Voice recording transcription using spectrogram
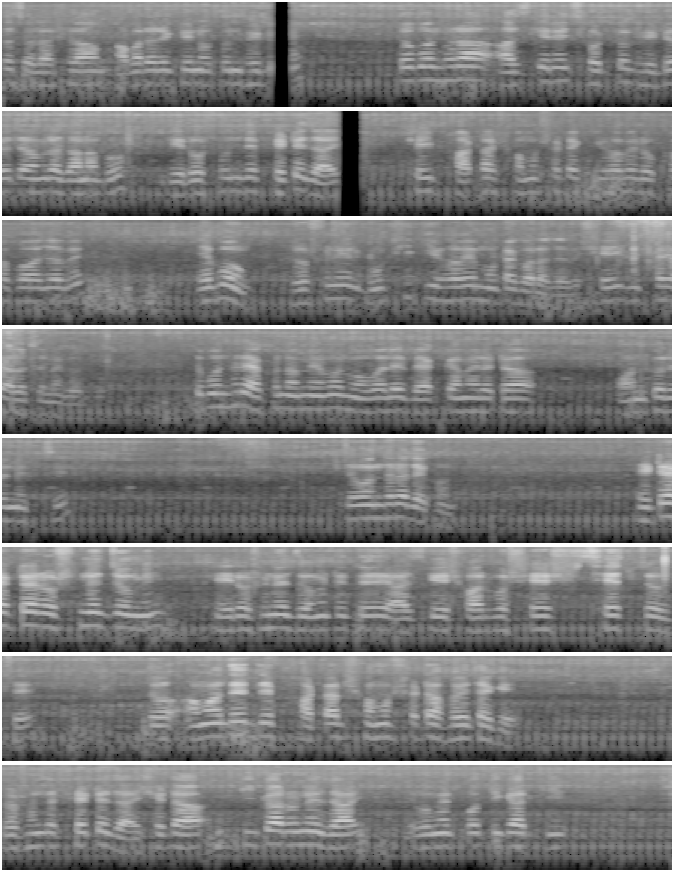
তো চলে আসলাম আবার একটি নতুন ভিডিও তো বন্ধুরা, আজকের এই ছোট্ট ভিডিওতে আমরা জানাব যে রসুন যে ফেটে যায়, সেই ফাটার সমস্যাটা কীভাবে রক্ষা পাওয়া যাবে এবং রসুনের গুঠি কীভাবে মোটা করা যাবে, সেই বিষয়ে আলোচনা করব। তো বন্ধুরা, এখন আমি আমার মোবাইলের ব্যাক ক্যামেরাটা অন করে নিচ্ছি। তো বন্ধুরা, দেখুন, এটা একটা রসুনের জমি। এই রসুনের জমিটিতে আজকে সর্বশেষ সেচ চলছে। তো আমাদের যে ফাটার সমস্যাটা হয়ে থাকে রসুন যে ফেটে যায়, সেটা কী কারণে যায় এবং এর প্রতিকার কী,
